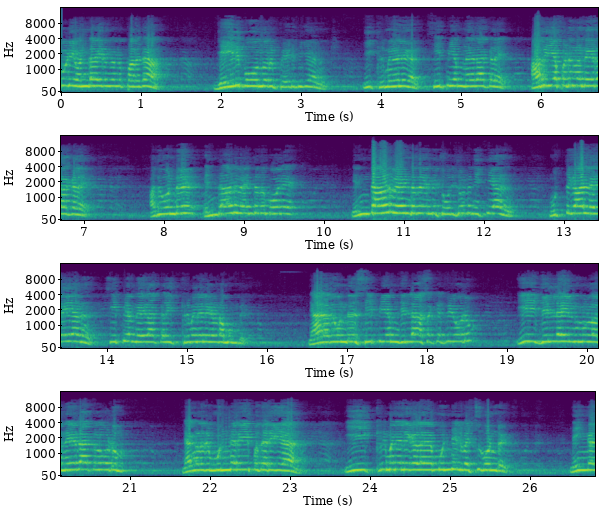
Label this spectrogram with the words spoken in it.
കൂടി ഉണ്ടായിരുന്നെന്ന് പറഞ്ഞാൽ ജയിലിൽ പോകുന്നവർ പേടിപ്പിക്കുകയാണ്. ഈ ക്രിമിനലുകൾ സി പി എം നേതാക്കളെ അറിയപ്പെടുന്ന നേതാക്കളെ. അതുകൊണ്ട് എന്താണ് വേണ്ടത് മോനെ? എന്താണ് വേണ്ടത് എന്ന് ചോദിച്ചുകൊണ്ട് നിൽക്കുകയാണ്. മുട്ടുകാൽ നിലയാണ് സി പി എം നേതാക്കൾ ഈ ക്രിമിനലുകളുടെ മുമ്പിൽ. ഞാൻ അതുകൊണ്ട് സി പി എം ജില്ലാ സെക്രട്ടറിയോടും ഈ ജില്ലയിൽ നിന്നുള്ള നേതാക്കളോടും ഞങ്ങളൊരു മുന്നറിയിപ്പ് തരികയാണ്. ഈ ക്രിമിനലുകളെ മുന്നിൽ വെച്ചുകൊണ്ട് നിങ്ങൾ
